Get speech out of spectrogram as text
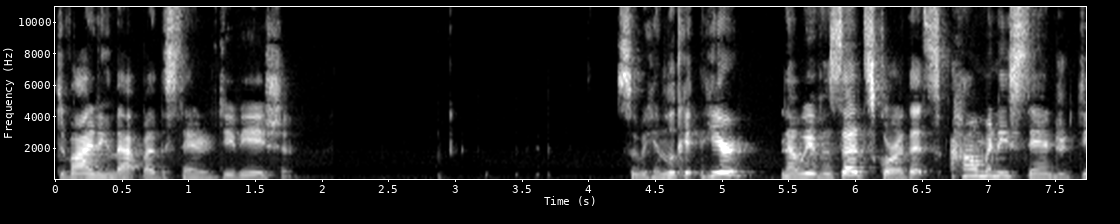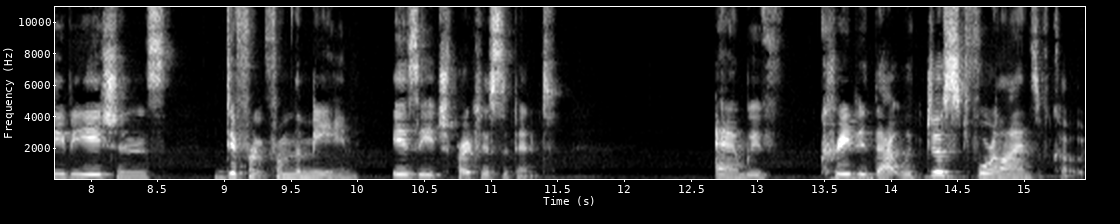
dividing that by the standard deviation. So we can look at here, now we have a z-score, that's how many standard deviations different from the mean is each participant. And we've created that with just four lines of code.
